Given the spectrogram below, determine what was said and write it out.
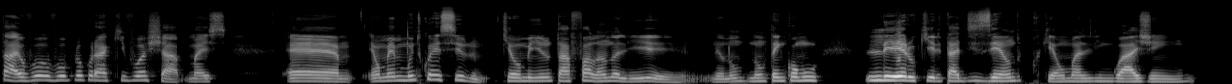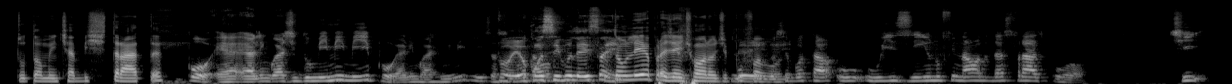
Tá, eu vou, vou procurar aqui e vou achar. Mas é, é um meme muito conhecido. Que o menino tá falando ali. Eu não, não tem como ler o que ele tá dizendo, porque é uma linguagem totalmente abstrata. Pô, é, é a linguagem do mimimi, pô. É a linguagem do mimimi. Só Pô, eu consigo ler isso aí. Então leia pra gente, Ronald, por Leia aí, O, favor. você botar o, o izinho no final das frases, pô. Ti,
